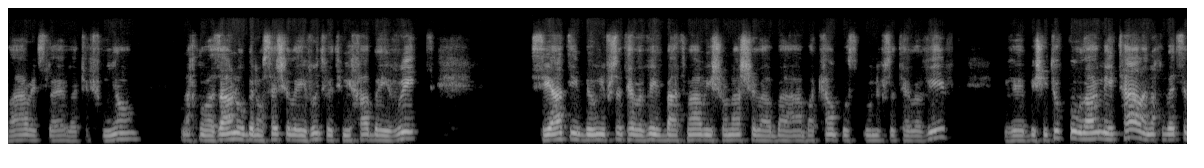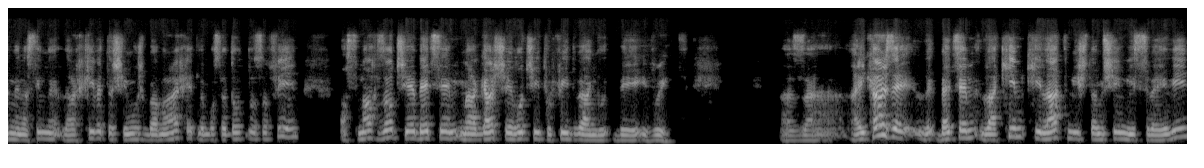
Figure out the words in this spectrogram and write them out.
לארץ לטכניון, אנחנו עזרנו בנושא של העברית ותמיכה בעברית, סייעתי באוניברסיטת תל אביב בהטמעה הראשונה שלה בקמפוס באוניברסיטת תל אביב, ובשיתוף פעולה עם מיטל אנחנו בעצם מנסים להרחיב את השימוש במערכת למוסדות נוספים, על סמך זאת שיהיה בעצם מאגר שאלות שיתופית בעברית. אז העיקר זה בעצם להקים קהילת משתמשים ישראלי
